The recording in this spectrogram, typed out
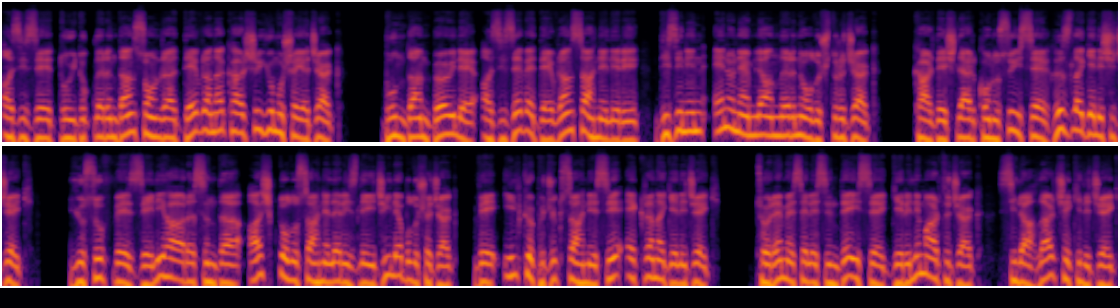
Azize duyduklarından sonra Devran'a karşı yumuşayacak. Bundan böyle Azize ve Devran sahneleri dizinin en önemli anlarını oluşturacak. Kardeşler konusu ise hızla gelişecek. Yusuf ve Zeliha arasında aşk dolu sahneler izleyiciyle buluşacak ve ilk öpücük sahnesi ekrana gelecek. Töre meselesinde ise gerilim artacak, silahlar çekilecek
